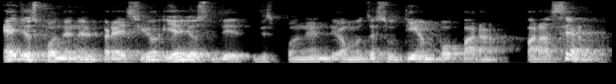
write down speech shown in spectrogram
ellos ponen el precio y ellos disponen, digamos, de su tiempo para, para hacerlo.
